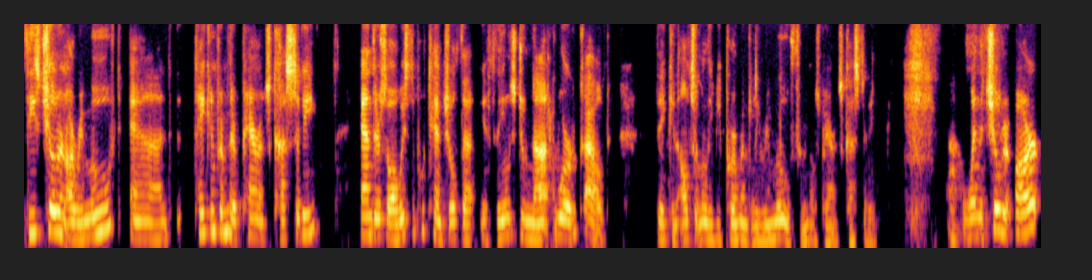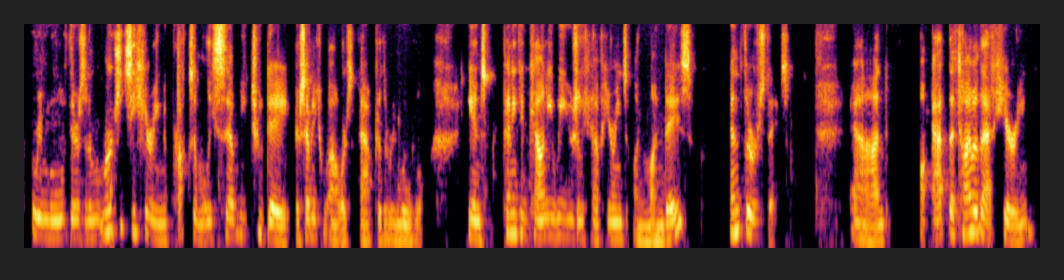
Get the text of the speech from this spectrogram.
these children are removed and taken from their parents' custody and there's always the potential that if things do not work out, they can ultimately be permanently removed from those parents' custody. Uh, when the children are removed, there's an emergency hearing approximately 72 days or 72 hours after the removal. In Pennington County, we usually have hearings on Mondays and Thursdays. And uh, at the time of that hearing,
